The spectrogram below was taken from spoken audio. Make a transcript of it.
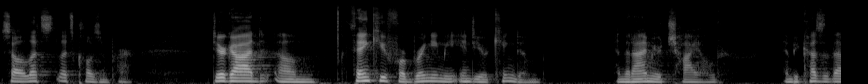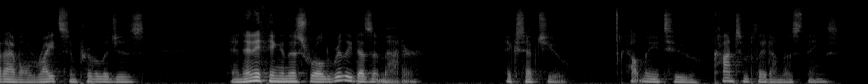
So let's let's close in prayer. Dear God, um, thank you for bringing me into your kingdom and that I'm your child. And because of that, I have all rights and privileges. And anything in this world really doesn't matter except you. Help me to contemplate on those things.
